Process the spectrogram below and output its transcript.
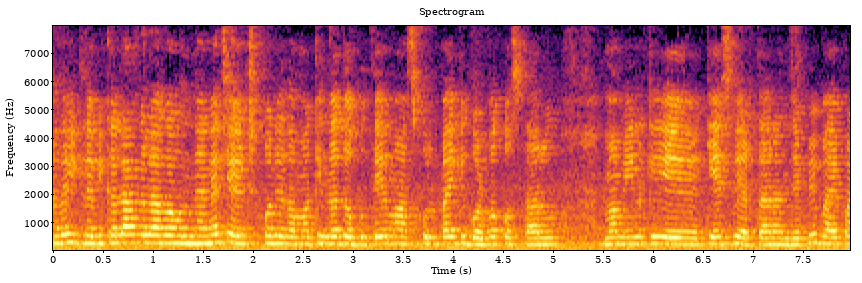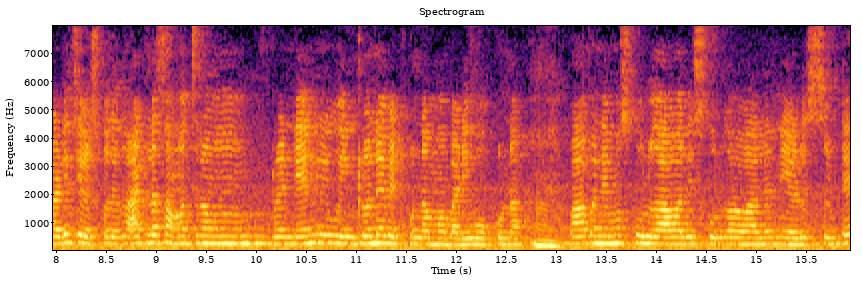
అదే ఇట్లా వికలాంగులాగా ఉందనే చేర్చుకోలేదమ్మా. కింద దొబ్బితే మా స్కూల్ పైకి గొడవకు వస్తారు మా మీనకి కేసు పెడతారని చెప్పి భయపడి చేర్చుకోలేదు. అట్లా సంవత్సరం రెండేళ్ళు ఇంట్లోనే పెట్టుకున్నామ్మా బడి పోకుండా. పాపనేమో స్కూల్ కావాలి స్కూల్ కావాలని ఏడుస్తుంటే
